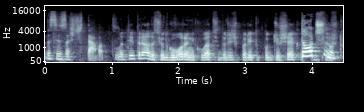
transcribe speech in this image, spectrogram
да се защитават. Ма ти трябва да си отговорен и когато си държиш парите под дюшека. Точно, Също,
